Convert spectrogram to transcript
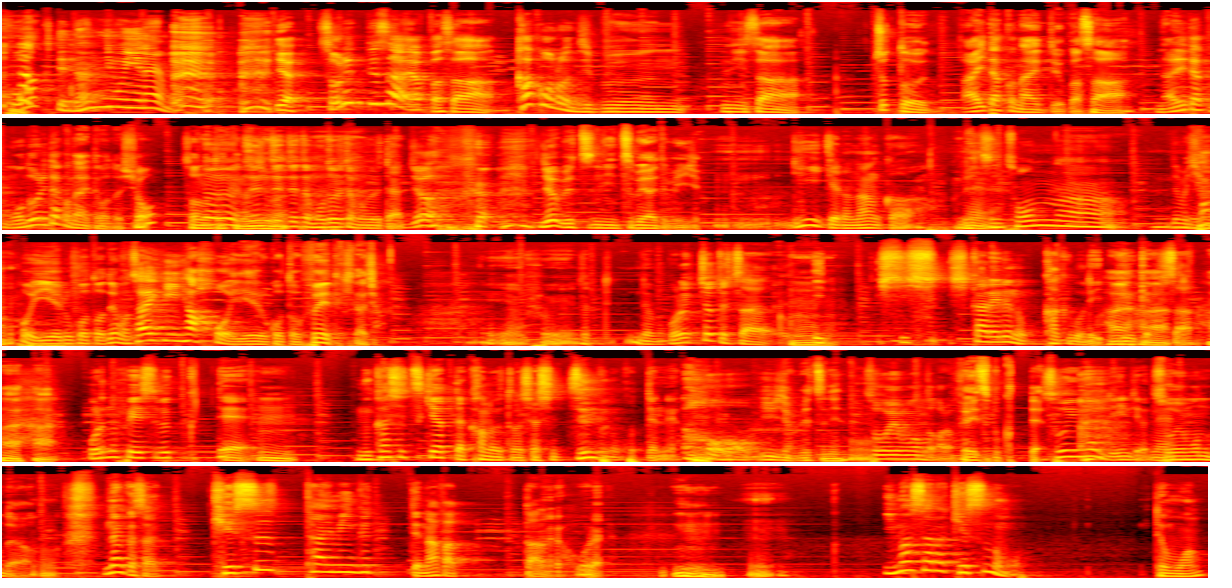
怖くて何にも言えないもん。いやそれってさやっぱさ過去の自分にさちょっと会いたくないっていうかさなりたく戻りたくないってことでしょ？その時のうん自分全然全然戻りたい戻りたい。じゃあ じゃあ別につぶやいてもいいじゃん。いいけどなんかね。別にそんなでも100歩言えることでも最近100歩言えること増えてきたじゃん。いやふだってでもこれちょっとさ、いひひ引かれるの覚悟で言うけどさ、はいは俺のフェイスブックって、いうん昔付き合った彼女との写真全部残ってんのよ。おーいいじゃん別に。そういうもんだから Facebook って。そういうもんでいいんだよね。そういうもんだよ。なんかさ消すタイミングってなかったのよ俺。うん。今更消すのも？って思わん？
